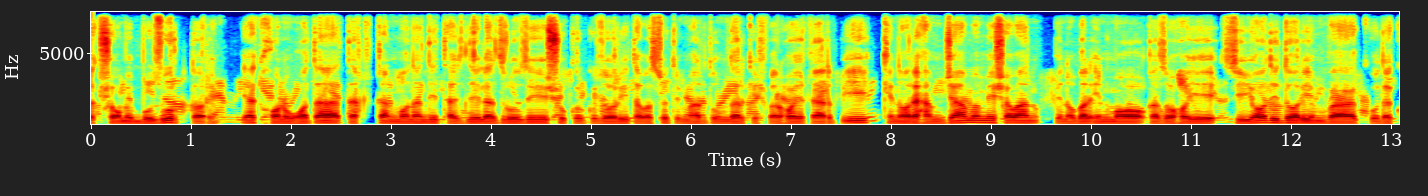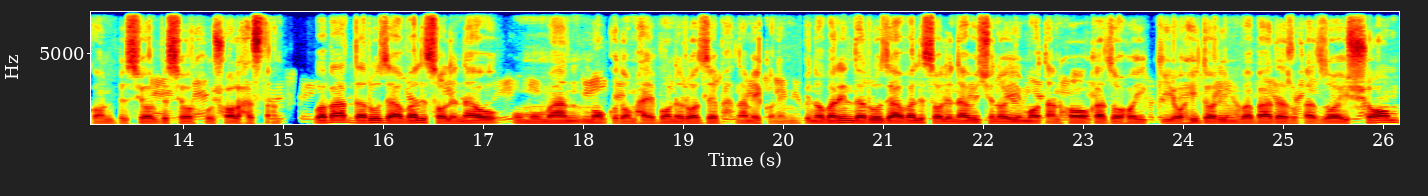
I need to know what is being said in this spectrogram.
یک شام بزرگ داریم. یک خانواده دقیقا مانند تجلیل از روز شکرگزاری توسط مردم در کشورهای غربی کنار هم جمع می شوند. بنابراین ما غذاهای زیادی داریم و کودکان بسیار بسیار خوشحال هستند. و بعد در روز اول سال نو عموما ما کدام حیوان را ذبح نمی کنیم. بنابراین در روز اول سال نو چینایی ما تنها غذاهای گیاهی داریم و بعد از غذای شام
